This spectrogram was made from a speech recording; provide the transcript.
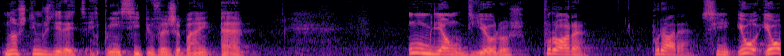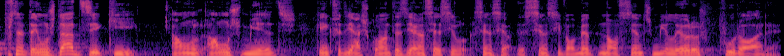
nós temos direito, em princípio, veja bem, a um milhão de euros por hora. Por hora? Sim. Eu, eu apresentei uns dados aqui há, um, há uns meses, quem fazia as contas eram sensivelmente 900 mil euros por hora.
